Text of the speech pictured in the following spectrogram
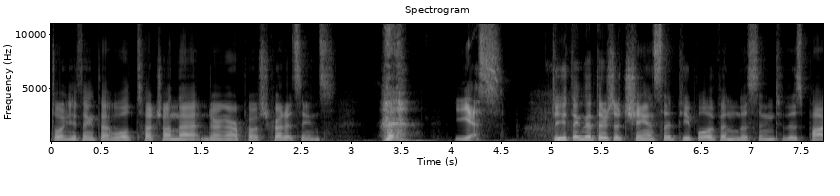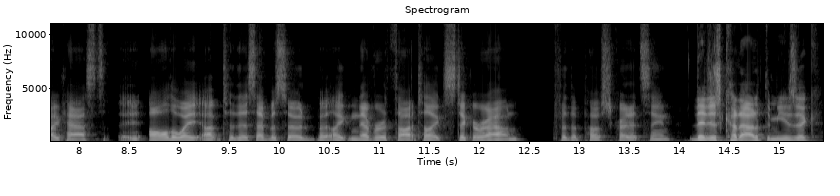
don't you think that we'll touch on that during our post credit scenes? yes, Do you think that there's a chance that people have been listening to this podcast eh, all the way up to this episode, but like never thought to like stick around for the post credit scene? they just cut out at the music.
